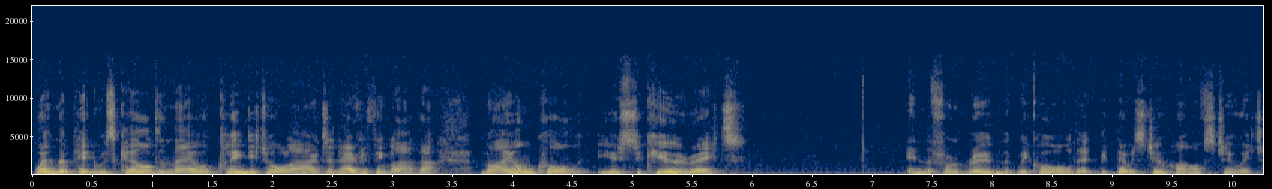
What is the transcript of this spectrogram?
when the pig was killed and they were cleaned it all out and everything like that, my uncle used to cure it in the front room that we called it. But there was two halves to it.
